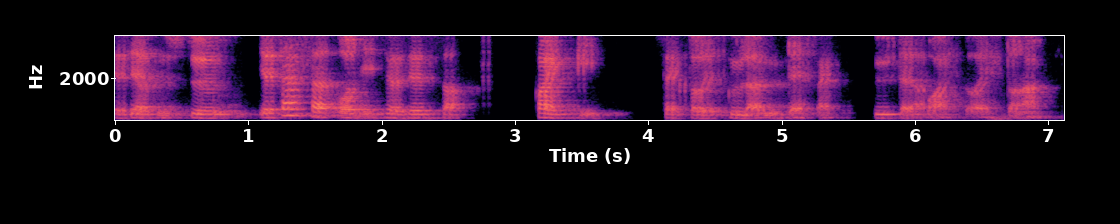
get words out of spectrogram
Ja, pystyy, ja tässä on itse asiassa kaikki sektorit kyllä yhdessä yhtenä vaihtoehtona.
